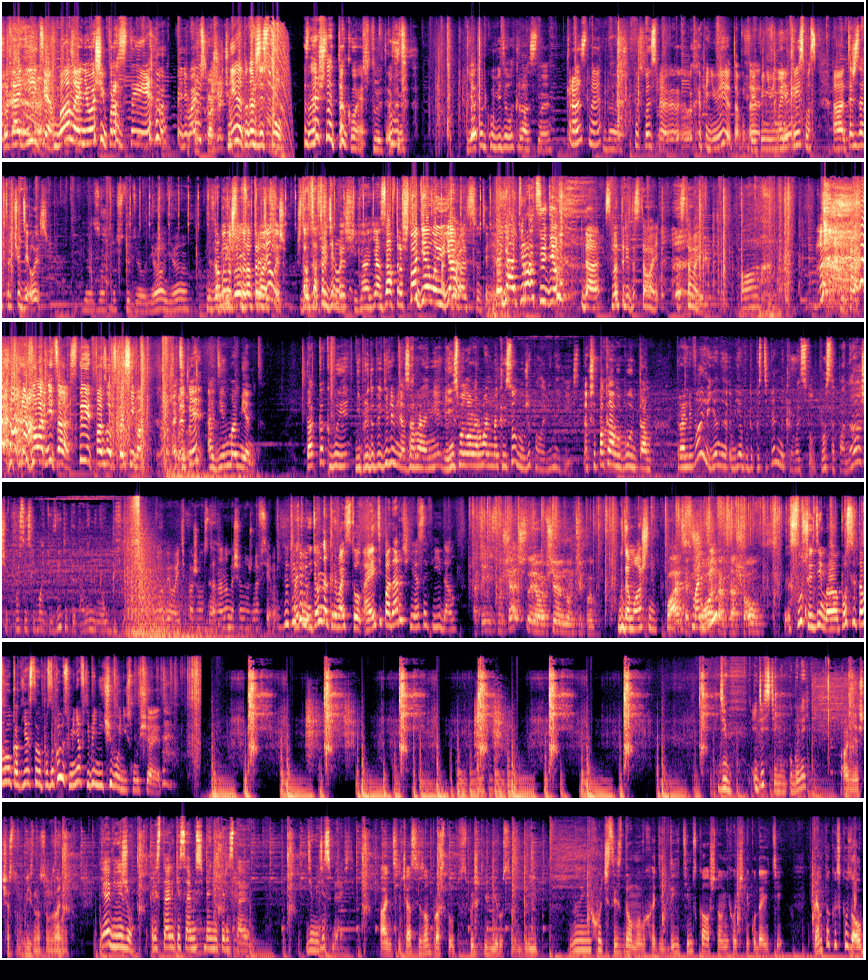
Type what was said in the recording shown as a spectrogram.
Проходите. Мамы, они очень простые. Понимаешь? скажи, чё- Нет, подожди, стоп. Знаешь, что это такое? Что это такое? Я только увидела красное. Красное? Да. Ну, в смысле, э, Happy New Year, там, да, Happy New Year. Merry Christmas. А ты же завтра что делаешь? Я завтра что делаю? Я, я. Ты забыла, что завтра делаешь? Что ты завтра делаешь? Я, я завтра что делаю? Я. Операцию ты Да я операцию делаю. Да, смотри, доставай, доставай. Призорница! Стыд, позор, спасибо. А теперь один момент. Так как вы не предупредили меня заранее, я не смогла нормально накрыть стол, но уже половина есть. Так что пока мы будем там тролливали, я, я буду постепенно накрывать стол. Просто по нашей, просто если мать увидит это, она меня убьет. Не убивайте, пожалуйста, Да. она нам еще нужна всем. Поэтому идем накрывать стол. А эти подарочки я Софии дам. А тебя не смущает, что я вообще, ну, типа, В домашнем. батя в шортах зашел? Слушай, Дим, а после того, как я с тобой познакомилась, меня в тебе ничего не смущает. Дим, иди с Тимом погуляй. Аня, я сейчас тут бизнесом занят. Я вижу, кристаллики сами себя не переставят. Дим, иди собирайся. Ань, сейчас сезон простуд, вспышки вирусов, грипп. Ну и не хочется из дома выходить, да и Тим сказал, что он не хочет никуда идти. Прям так и сказал.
